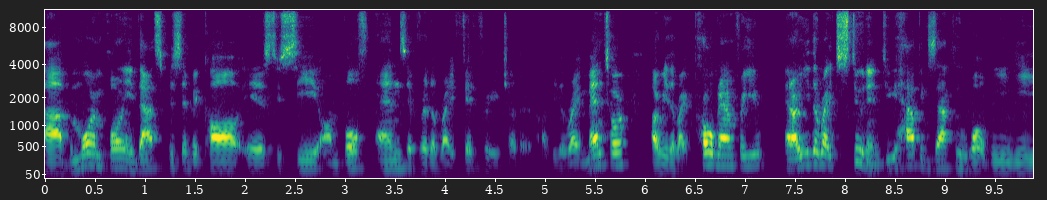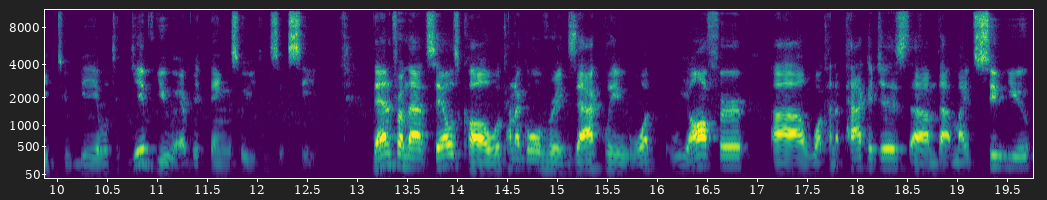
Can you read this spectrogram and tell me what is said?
Uh, but more importantly, that specific call is to see on both ends if we're the right fit for each other. Are we the right mentor? Are we the right program for you? And are you the right student? Do you have exactly what we need to be able to give you everything so you can succeed? Then from that sales call, we'll kind of go over exactly what we offer, uh, what kind of packages um, that might suit you.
